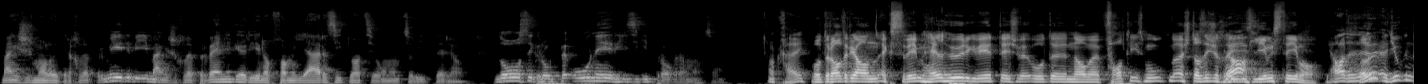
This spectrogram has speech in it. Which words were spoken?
Manchmal ist mal wieder ein bisschen mehr dabei, manchmal ein bisschen weniger, je nach familiären Situation und so weiter. Ja. Lose Gruppe ohne riesige Programme und so. Okay. Wo der Adrian extrem hellhörig wird, ist, wo der Name Pfadi ins Mund Das ist ein ja. dein Lieblingsthema. Ja, das, äh, Jugend,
